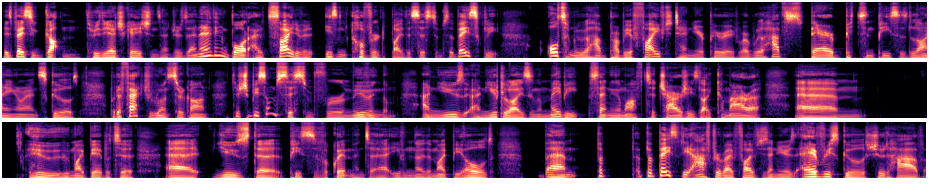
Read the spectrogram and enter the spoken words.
is basically gotten through the education centres, and anything bought outside of it isn't covered by the system. So basically, ultimately we'll have probably a five to ten year period where we'll have spare bits and pieces lying around schools. But effectively, once they're gone, there should be some system for removing them and use and utilizing them. Maybe sending them off to charities like Camara. Um, who, who might be able to uh, use the pieces of equipment, uh, even though they might be old. Um, but basically, after about five to ten years, every school should have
